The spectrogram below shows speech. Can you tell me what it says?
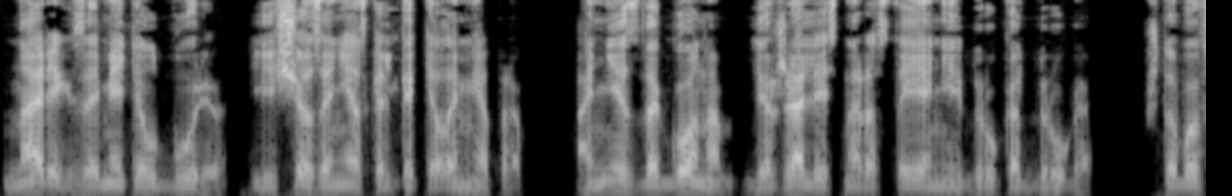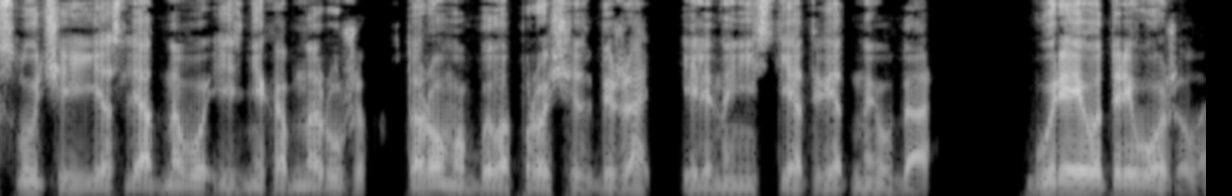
Нарик заметил бурю еще за несколько километров. Они с Дагоном держались на расстоянии друг от друга, чтобы в случае, если одного из них обнаружат, второму было проще сбежать или нанести ответный удар. Буря его тревожила,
